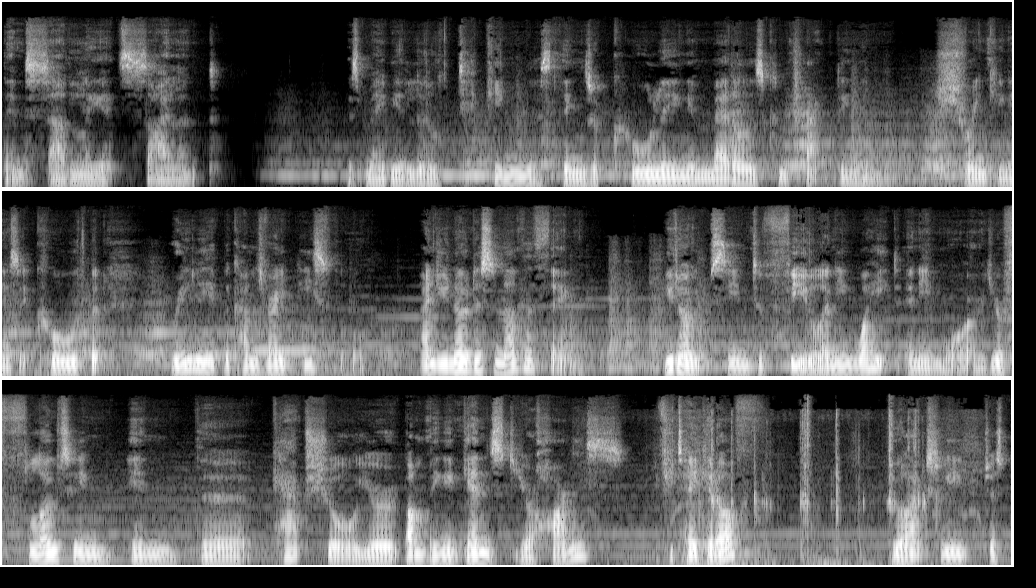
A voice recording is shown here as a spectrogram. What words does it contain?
then suddenly it's silent. There's maybe a little ticking as things are cooling and metal is contracting and shrinking as it cools, but really it becomes very peaceful. And you notice another thing. You don't seem to feel any weight anymore. You're floating in the capsule. You're bumping against your harness. If you take it off, you'll actually just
